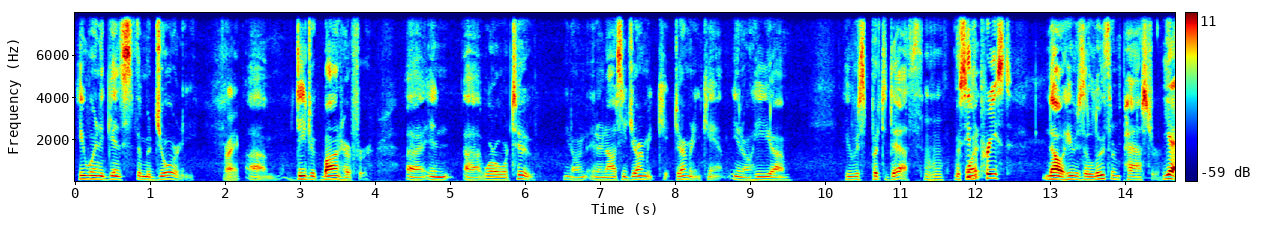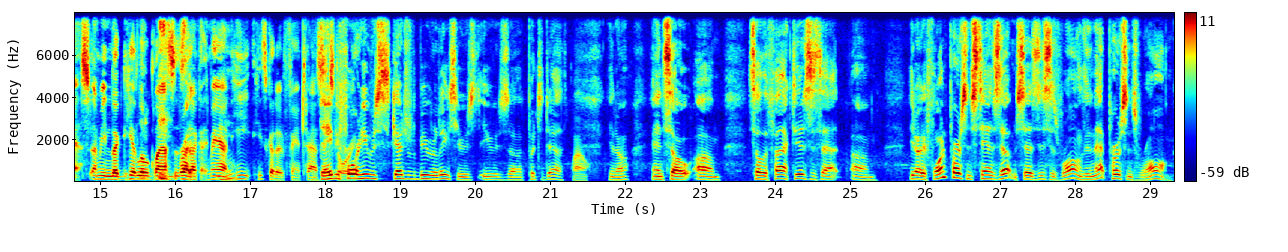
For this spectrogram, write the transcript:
He went against the majority right. um, Dietrich Bonhoeffer uh, in uh, World War II, you know, in, in a Nazi Germany, Germany camp. You know, he um, he was put to death. hmm Was he One- the priest? No, he was a Lutheran pastor. Yes, I mean the, he had little glasses. Right. That guy, man, Mhm. he he's got a fantastic. The day story. before he was scheduled to be released, he was he was uh, put to death. Wow. You know, and so um, so the fact is is that um, you know if one person stands up and says this is wrong, then that person's wrong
